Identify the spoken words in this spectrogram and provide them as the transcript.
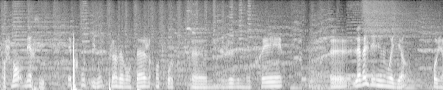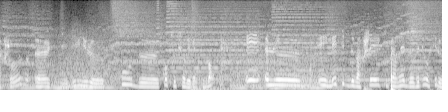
Franchement, merci. Et par contre, ils ont plein d'avantages, entre autres. Euh, je vais vous montrer l'aval des moyens, première chose, qui diminue le coût de construction des bâtiments. Et l'étude de marché qui permet de réduire aussi le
